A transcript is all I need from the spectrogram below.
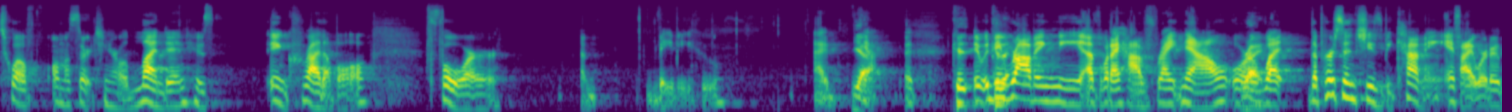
12 almost 13 year old London who's incredible for a baby who I Yeah. yeah, it, it would be robbing me of what I have right now or Right. what the person she's becoming if I were to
